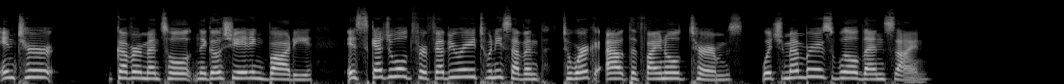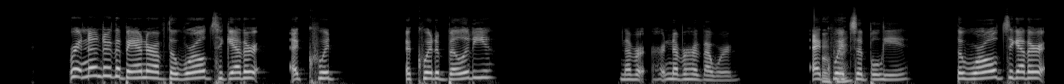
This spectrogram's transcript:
intergovernmental negotiating body is scheduled for February 27th to work out the final terms, which members will then sign. Written under the banner of the World Together Equi- Equitability. Never, never heard that word. Equitably. The World Together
